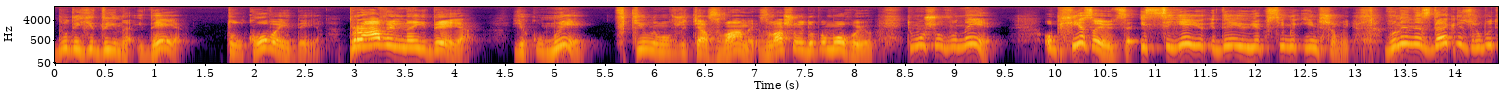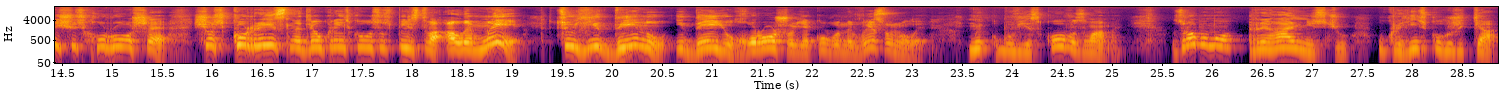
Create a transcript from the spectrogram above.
буде єдина ідея, толкова ідея, правильна ідея, яку ми втілимо в життя з вами, з вашою допомогою. Тому що вони обхезаються із цією ідеєю, як всіми іншими. Вони не здатні зробити щось хороше, щось корисне для українського суспільства. Але ми цю єдину ідею хорошу, яку вони висунули, ми обов'язково з вами зробимо реальністю українського життя.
